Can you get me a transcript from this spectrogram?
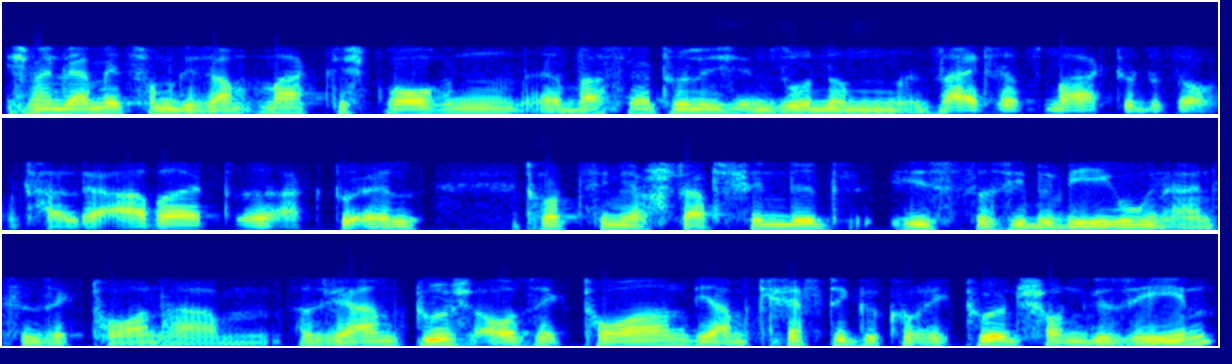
Ich meine, wir haben jetzt vom Gesamtmarkt gesprochen, äh, was natürlich in so einem Seitwärtsmarkt, und das ist auch ein Teil der Arbeit äh, aktuell, trotzdem ja stattfindet, ist, dass sie Bewegungen in einzelnen Sektoren haben. Also wir haben durchaus Sektoren, die haben kräftige Korrekturen schon gesehen.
